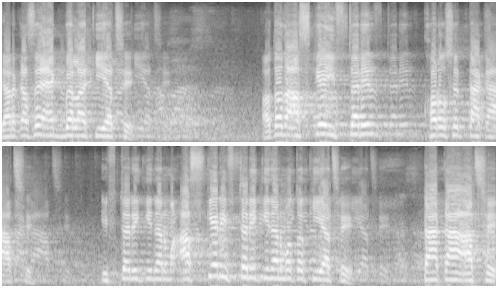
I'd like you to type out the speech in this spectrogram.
যার কাছে এক বেলা কি আছে? অর্থাৎ আজকে ইফতারের খরচের টাকা আছে। ইফতারি কিনার আজকের ইফতারি কিনার মতো কি আছে? টাকা আছে।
